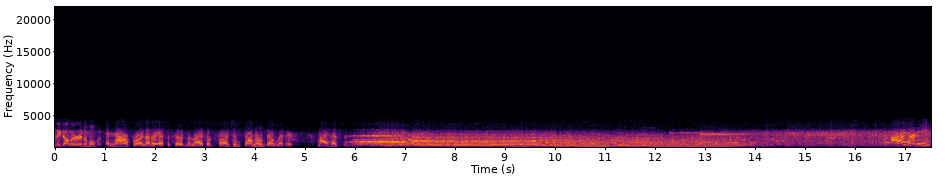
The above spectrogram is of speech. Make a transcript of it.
Johnny Dollar, in a moment. And now for another episode in the life of Sergeant Donald Bellwether, my husband. Hi, honey.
